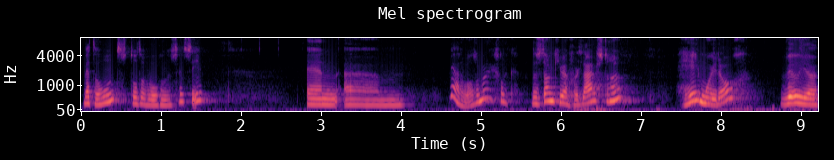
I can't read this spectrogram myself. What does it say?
met de hond tot de volgende sessie. En um, ja, dat was hem eigenlijk. Dus dankjewel voor het luisteren. Hele mooie dag. Wil je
